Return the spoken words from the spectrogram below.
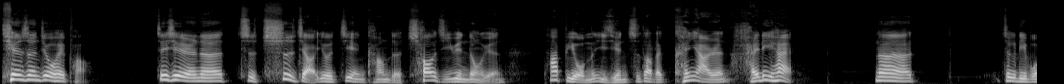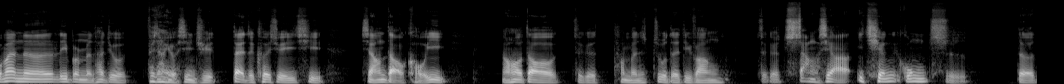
天生就会跑，这些人呢是赤脚又健康的超级运动员，他比我们以前知道的肯雅人还厉害。那这个李伯曼呢，Lieberman 他就非常有兴趣，带着科学仪器向导口译，然后到这个他们住的地方，这个上下一千公尺的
